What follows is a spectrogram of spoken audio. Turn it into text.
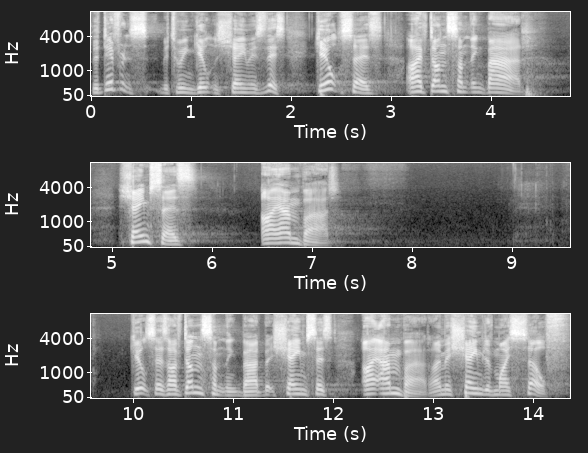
The difference between guilt and shame is this guilt says, I've done something bad. Shame says, I am bad. Guilt says, I've done something bad, but shame says, I am bad. I'm ashamed of myself.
